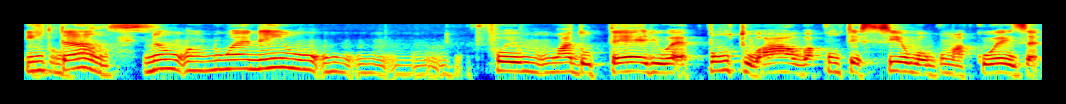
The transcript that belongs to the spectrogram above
então, não, não é nem um, um, foi um adultério é pontual, aconteceu alguma coisa,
